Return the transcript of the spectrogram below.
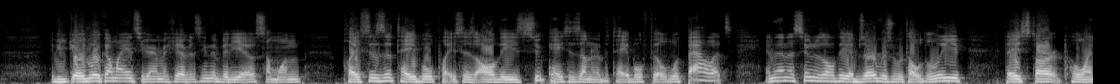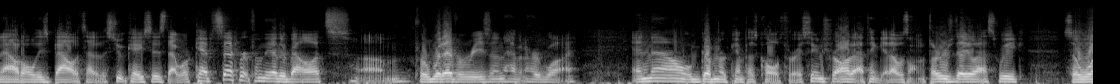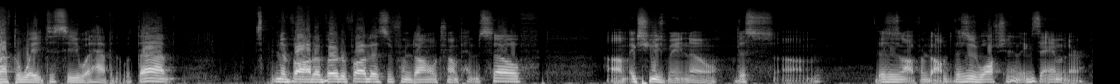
If you go look on my Instagram, if you haven't seen the video, someone places a table, places all these suitcases under the table filled with ballots, and then as soon as all the observers were told to leave, they start pulling out all these ballots out of the suitcases that were kept separate from the other ballots um, for whatever reason. Haven't heard why. And now Governor Kemp has called for a signature audit. I think that was on Thursday last week. So we'll have to wait to see what happens with that. Nevada voter fraud. This is from Donald Trump himself. Um, excuse me, no, this um, this is not from Donald. This is Washington Examiner.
